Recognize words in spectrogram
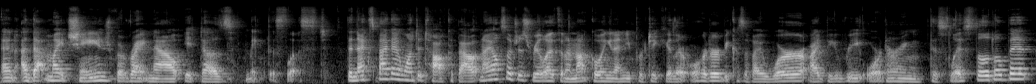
And that might change, but right now it does make this list. The next bag I want to talk about, and I also just realized that I'm not going in any particular order because if I were, I'd be reordering this list a little bit.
